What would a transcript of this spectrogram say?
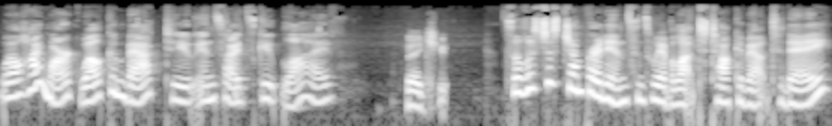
Well, hi, Mark. Welcome back to Inside Scoop Live. Thank you. So let's just jump right in since we have a lot to talk about today.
